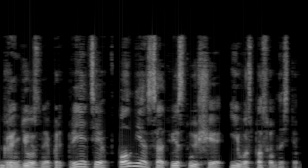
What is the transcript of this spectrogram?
грандиозное предприятие, вполне соответствующее его способностям.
